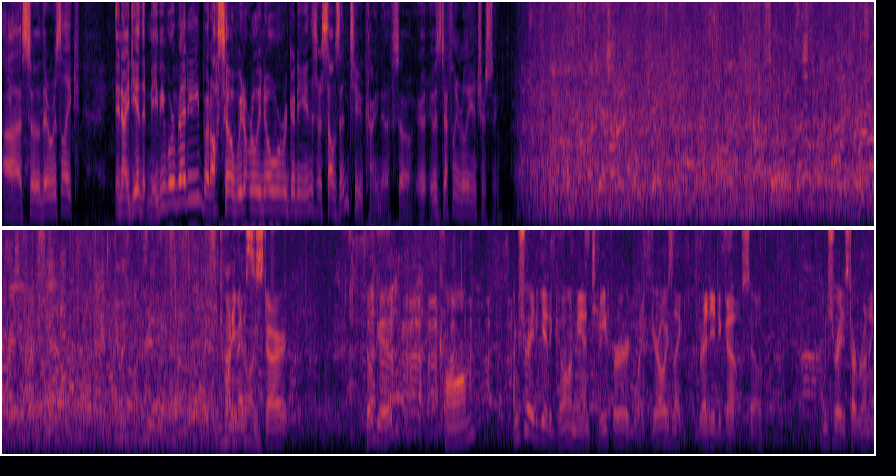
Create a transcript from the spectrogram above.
Uh, so there was like an idea that maybe we're ready, but also we don't really know what we're getting ourselves into, kind of. So it, it was definitely really interesting. 20 minutes to start. Feel good, calm. I'm just ready to get it going, man. Tapered, like you're always like ready to go. So I'm just ready to start running.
